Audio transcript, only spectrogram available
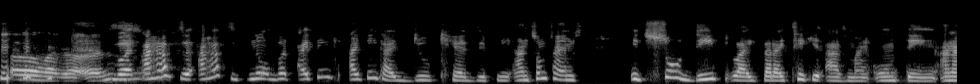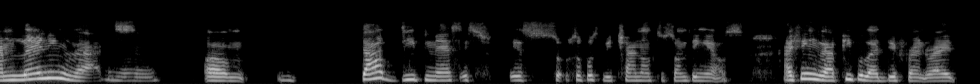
oh my god. but I have to I have to no, but I think I think I do care deeply, and sometimes it's so deep like that I take it as my own thing, and I'm learning that Mhm. um that deepness is is so, supposed to be channeled to something else. I think that people are different, right?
